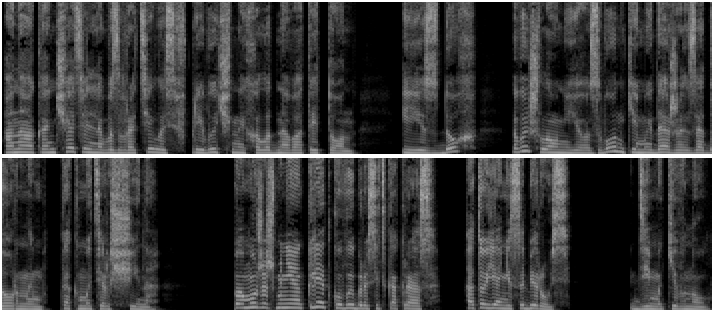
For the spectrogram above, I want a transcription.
Она окончательно возвратилась в привычный холодноватый тон, и «сдох» вышло у нее звонким и даже задорным, как матерщина. «Поможешь мне клетку выбросить как раз, а то я не соберусь?» Дима кивнул.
